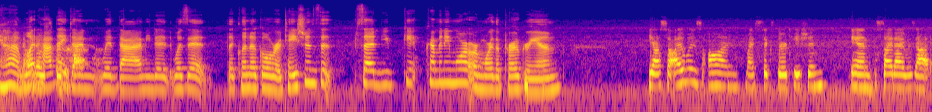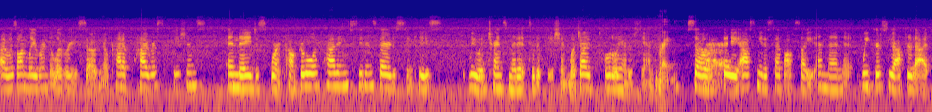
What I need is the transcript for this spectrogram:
yeah, you know, what have they done with that? I mean, did, was it the clinical rotations that said you can't come anymore, or more the program? Yeah, so I was on my sixth rotation, and the site I was at, I was on labor and delivery, so you know, kind of high risk patients, and they just weren't comfortable with having students there just in case we would transmit it to the patient, which I totally understand. Right. So they asked me to step off site, and then a week or two after that,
